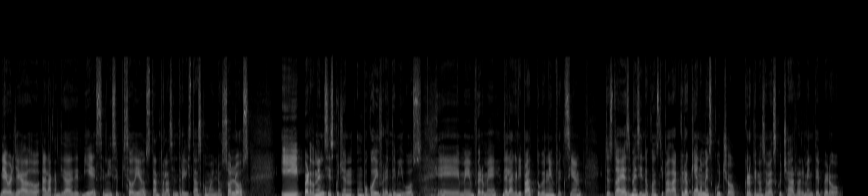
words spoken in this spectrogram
de haber llegado a la cantidad de 10 en mis episodios, tanto en las entrevistas como en los solos. Y perdonen si escuchan un poco diferente mi voz. Eh, me enfermé de la gripa, tuve una infección. Entonces todavía me siento constipada. Creo que ya no me escucho. Creo que no se va a escuchar realmente, pero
